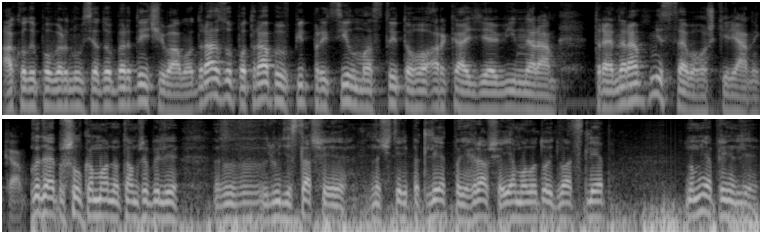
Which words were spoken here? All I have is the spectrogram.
А коли повернувся до Бердичева, одразу потрапив під приціл маститого Аркадія Віннера. тренера місцевого шкіряника. Когда я пришел в команду, там же были э, люди старшие на 4-5 лет, поигравшие. Я молодой, 20 лет. Но меня приняли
